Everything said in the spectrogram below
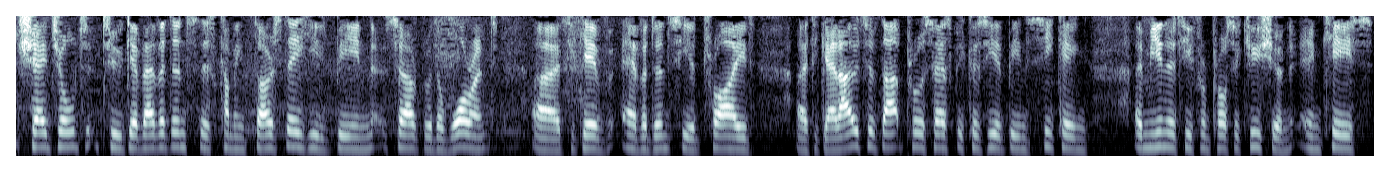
scheduled to give evidence this coming Thursday. He'd been served with a warrant uh, to give evidence. He had tried uh, to get out of that process because he had been seeking immunity from prosecution in case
